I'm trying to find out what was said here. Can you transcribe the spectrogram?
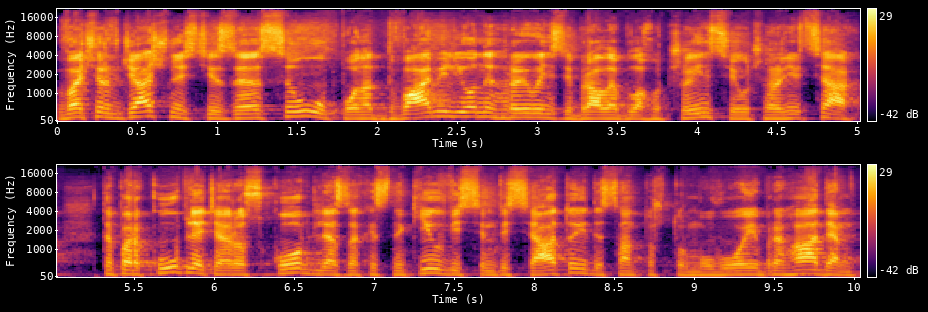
Вечір вдячності ЗСУ. Понад 2 мільйони гривень зібрали благочинці у Чернівцях. Тепер куплять аероскоп для захисників 80-ї десантно-штурмової бригади.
